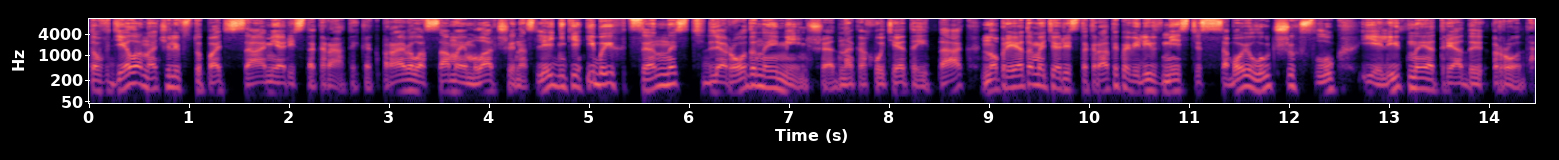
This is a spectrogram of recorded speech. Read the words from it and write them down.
то в дело начали вступать сами аристократы, как правило, самые младшие наследники, ибо их ценность для рода наименьшая. Однако хоть это и так, но при этом эти аристократы повели вместе с собой лучших слуг и элитные отряды рода.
